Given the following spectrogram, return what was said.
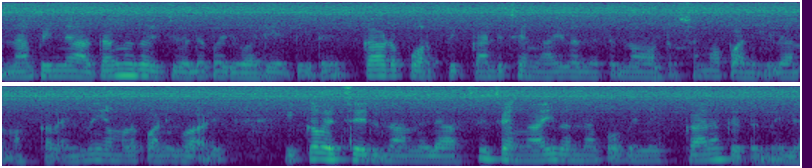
എന്നാൽ പിന്നെ അതങ്ങ് കഴിച്ചുമല്ല പരിപാടി എത്തിയിട്ട് ഇക്ക അവിടെ പുറത്തിക്കാണ്ട് ചെങ്ങായി വന്നിട്ട് ഇന്ന് ഓട്ടർഷമ്മ പണിയിലാണ് മക്കളെ. ഇന്ന് നമ്മളെ പണി പാടി ഇക്ക വെച്ചിരുന്നാണ് ലാസ്റ്റ് ചെങ്ങായി വന്നപ്പോൾ പിന്നെ ഇക്കാനെ കിട്ടുന്നില്ല.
